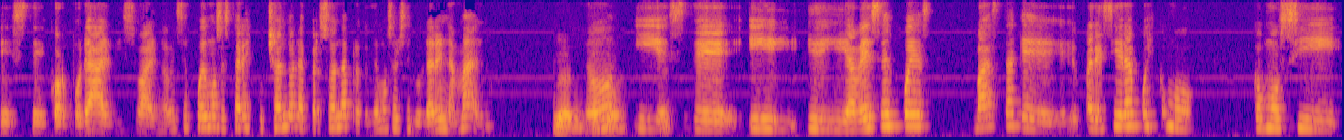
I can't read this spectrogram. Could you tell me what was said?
este, corporal, visual, ¿no? A veces podemos estar escuchando a la persona, pero tenemos el celular en la mano, claro, ¿no? Y, este, y, y a veces, pues, basta que pareciera, pues, como, como si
